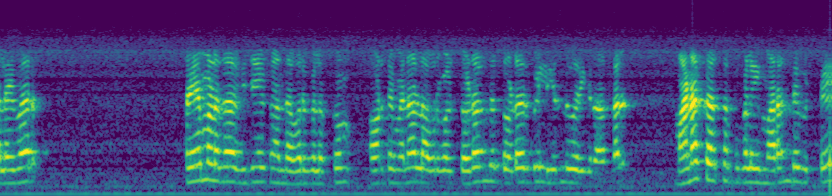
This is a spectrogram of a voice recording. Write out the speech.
தலைவர் பிரேமலதா விஜயகாந்த் அவர்களுக்கும் பார்த்தோமேனால் அவர்கள் தொடர்ந்து தொடர்பில் இருந்து வருகிறார்கள். மனக்கசப்புகளை மறந்துவிட்டு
